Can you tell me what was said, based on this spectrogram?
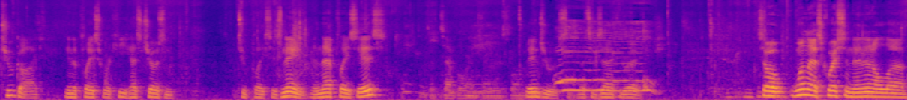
to God in the place where He has chosen to place His name. And that place is The temple in Jerusalem. in Jerusalem. That's exactly right. So, one last question, and then I'll uh,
